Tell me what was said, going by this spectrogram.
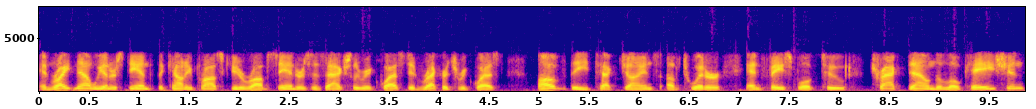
and right now we understand that the county prosecutor Rob Sanders has actually requested records request of the tech giants of Twitter and Facebook to track down the location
